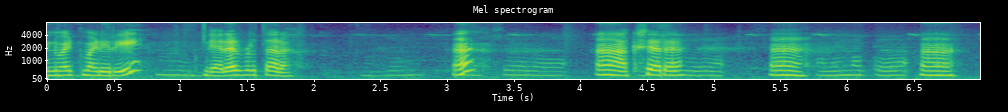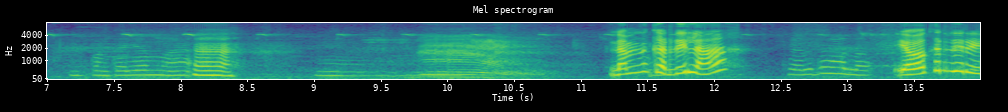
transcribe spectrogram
ಇನ್ವೈಟ್ ಮಾಡಿರಿ? ಯಾರ್ಯಾರು ಬರ್ತಾರ? ಹಾಂ? ಹಾಂ ಅಕ್ಷರ. ನಮ್ಮನ್ನ ಕರ್ದಿಲ್ಲ? ಯಾವಾಗ ಕರ್ದಿರಿ?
